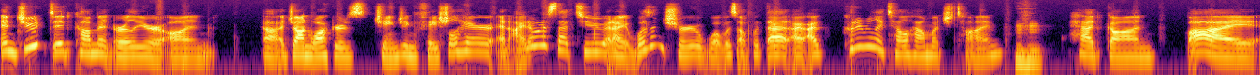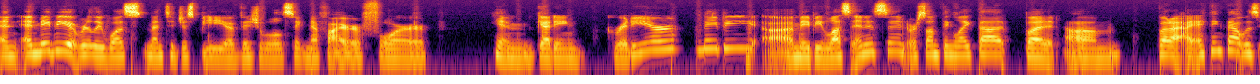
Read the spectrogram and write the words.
And Jude did comment earlier on uh, John Walker's changing facial hair, and I noticed that too. And I wasn't sure what was up with that. I, I couldn't really tell how much time mm-hmm. had gone by and and maybe it really was meant to just be a visual signifier for him getting grittier maybe uh maybe less innocent or something like that but um but I, I think that was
